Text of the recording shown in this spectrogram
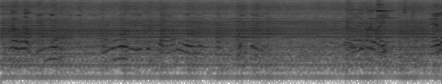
നമ്മളെ ഗുണം ഇന്നും നൂറ് വീട്ടിൽ താഴെയുള്ള നില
